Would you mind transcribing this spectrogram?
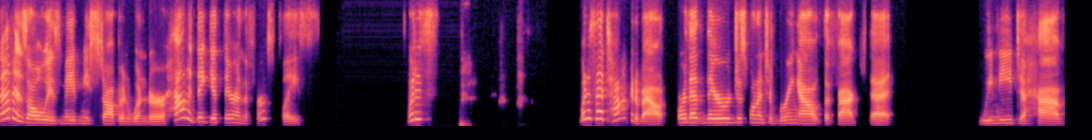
that has always made me stop and wonder how did they get there in the first place? What is what is that talking about? Or that they're just wanting to bring out the fact that we need to have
